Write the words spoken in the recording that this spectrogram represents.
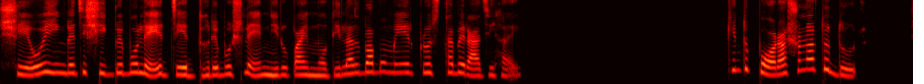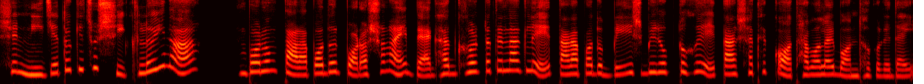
সেও ইংরেজি শিখবে বলে জেদ ধরে বসলে নিরুপায় মতিলালবাবু মেয়ের প্রস্তাবে রাজি হয়। কিন্তু পড়াশোনা তো দূর, সে নিজে তো কিছু শিখলই না। বরং তারাপদর পড়াশোনায় ব্যাঘাত ঘটাতে লাগলে তারাপদ বেশ বিরক্ত হয়ে তার সাথে কথা বলাই বন্ধ করে দেয়।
